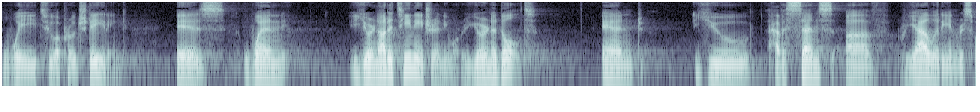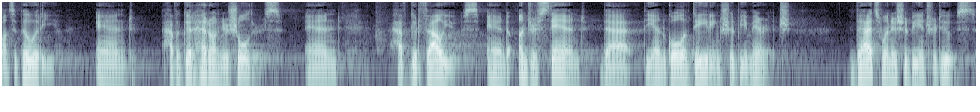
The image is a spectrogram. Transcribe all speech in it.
way to approach dating is when you're not a teenager anymore, you're an adult, and you have a sense of reality and responsibility, and have a good head on your shoulders, and have good values, and understand that the end goal of dating should be marriage. That's when it should be introduced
